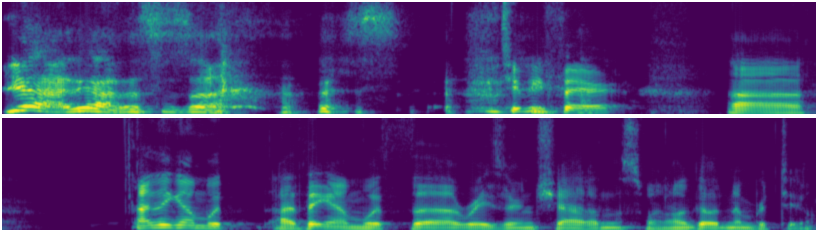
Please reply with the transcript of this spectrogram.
yeah, yeah. This is a. to be fair, uh, I think I'm with I think I'm with uh, Razor and Shad on this one. I'll go number two.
